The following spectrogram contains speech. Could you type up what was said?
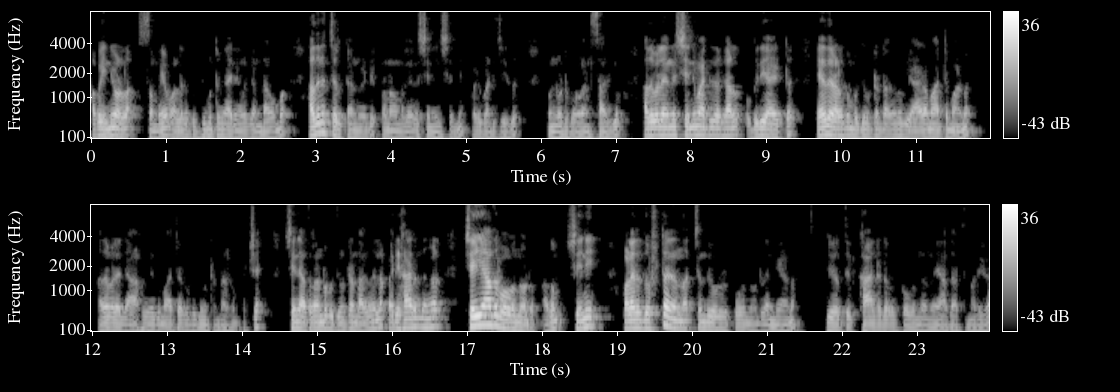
അപ്പോൾ ഇനിയുള്ള സമയം വളരെ ബുദ്ധിമുട്ടും കാര്യങ്ങളൊക്കെ ഉണ്ടാകുമ്പോൾ അതിനെ ചെറുക്കാൻ വേണ്ടി പ്രണവമലയിലെ ശനീശ്വരനെ വഴിപാട് ചെയ്ത് മുന്നോട്ട് പോകാൻ സാധിക്കും. അതുപോലെ തന്നെ ശനി മാറ്റത്തേക്കാൾ ഉപരിയായിട്ട് ഏതൊരാൾക്കും ബുദ്ധിമുട്ടുണ്ടാകുന്നത് വ്യാഴമാറ്റമാണ്. അതുപോലെ രാഹു ഏത് മാറ്റമൊക്കെ ബുദ്ധിമുട്ടുണ്ടാകും. പക്ഷേ ശനി അത്ര കണ്ട് ബുദ്ധിമുട്ടുണ്ടാകുന്നില്ല. പരിഹാരം നിങ്ങൾ ചെയ്യാതെ പോകുന്നതുകൊണ്ടും അതും ശനി വളരെ ദുഷ്ടൻ എന്ന ചിന്തയോടുകൂടി പോകുന്നതുകൊണ്ട് തന്നെയാണ് ജീവിതത്തിൽ കാലിടറി പോകുന്നതെന്ന് യാഥാർത്ഥ്യം അറിയുക.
